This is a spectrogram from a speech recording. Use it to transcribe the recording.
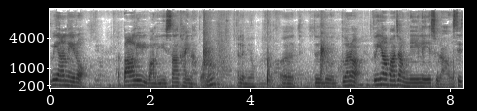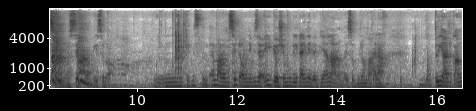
သွေးအားနေတော့အသားလေးတွေပါလေးတွေစားခိုင်းတာပေါ့နော်အဲ့လိုမျိုးအဲသူသူသူကတော့သွေးအားဘာကြောင့်နေလဲဆိုတာကိုစစ်ချင်တော့စစ်ပေါ့လေဆိုတော့อืมကဲမစ အမတော့မစစ်တော့ဘူးနေပြီဆိုတော့အဲ့ဒီပျော်ရွှင်မှုလေးတိုင်းနဲ့ပဲပြန်လာတော့မယ်ဆိုပြီးတော့မှအဲ့ဒါသွေးအားတကောင်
